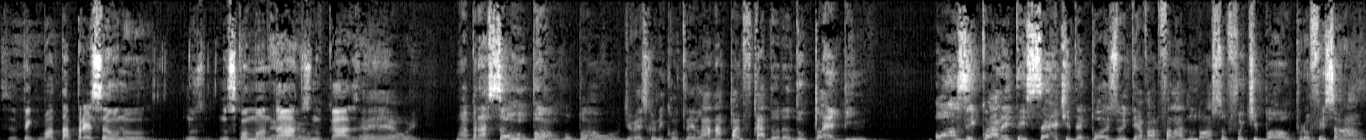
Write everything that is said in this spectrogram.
Você tem que botar pressão no- nos, nos comandados, É, no caso. né? É, ué. Um abração, Rubão. Rubão, de vez em quando encontrei lá na panificadora do Klebin. 11:47 h 47 depois do intervalo, falar do nosso futebol profissional.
